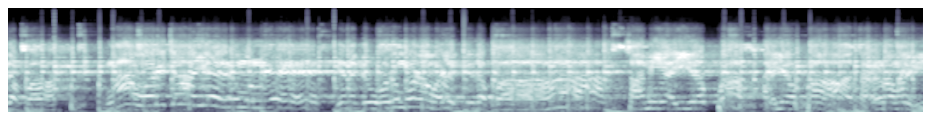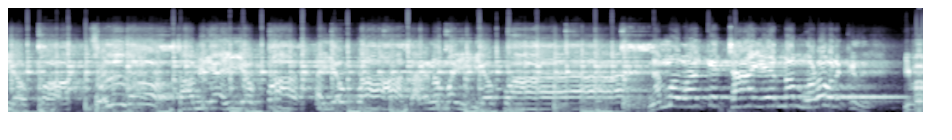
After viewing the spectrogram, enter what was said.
ஒண்ணு நினைக்குதப்பா நான் ஒரு சாயேறு முன்னே எனக்கு ஒரு முழம் வழுக்குதப்பா. சாமி ஐயப்பா ஐயப்பா சரணம் ஐயப்பா. சொல்லுங்க சாமி ஐயப்பா ஐயப்பா சரணம் ஐயப்பா. நம்ம வாழ்க்கை சாயேர்னா முளை வளர்க்குது இப்ப.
